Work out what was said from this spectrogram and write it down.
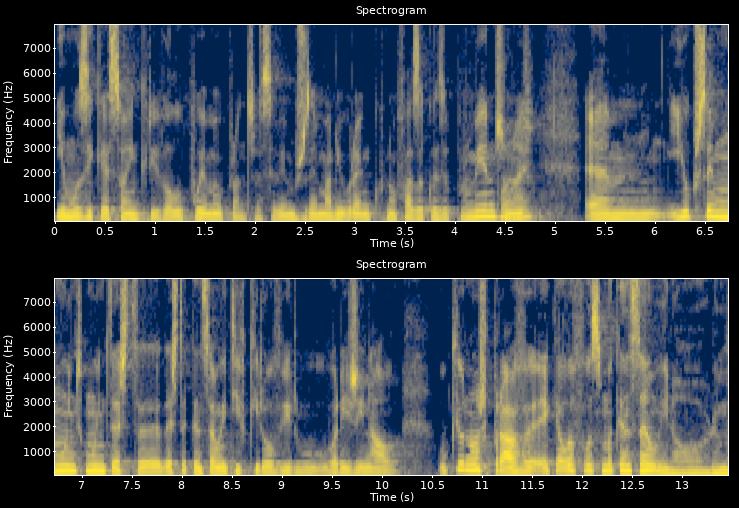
e a música é só incrível. O poema, pronto, já sabemos, José Mário Branco não faz a coisa por menos, não é? Um, e eu gostei muito, muito desta, desta canção e tive que ir ouvir o, o original. O que eu não esperava é que ela fosse uma canção enorme.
